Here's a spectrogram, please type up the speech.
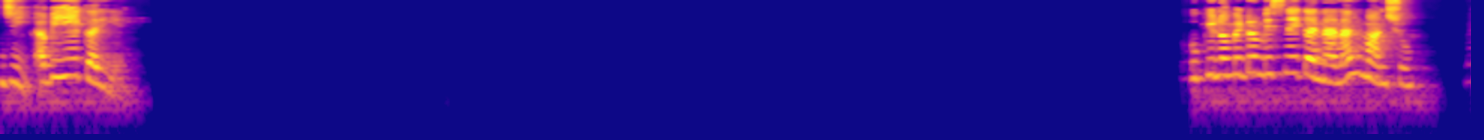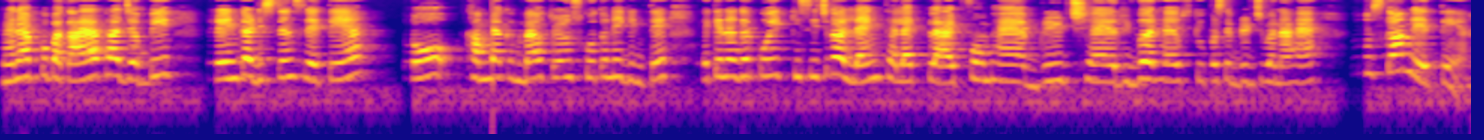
जी, अभी ये करिए। किलोमीटर मिस नहीं करना है ना, हिमांशु? मैंने आपको बताया था, जब भी ट्रेन का डिस्टेंस लेते हैं तो खंबा खंबा तो उसको तो नहीं गिनते, लेकिन अगर कोई किसी चीज़ का लेंथ है लाइक प्लेटफॉर्म है ब्रिज है रिवर है, उसके ऊपर से ब्रिज बना है तो उसका हम लेते हैं।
